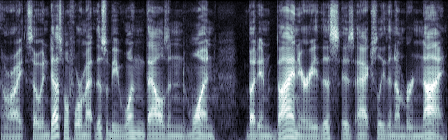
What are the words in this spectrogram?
All right, so in decimal format, this would be 1001, but in binary, this is actually the number 9.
